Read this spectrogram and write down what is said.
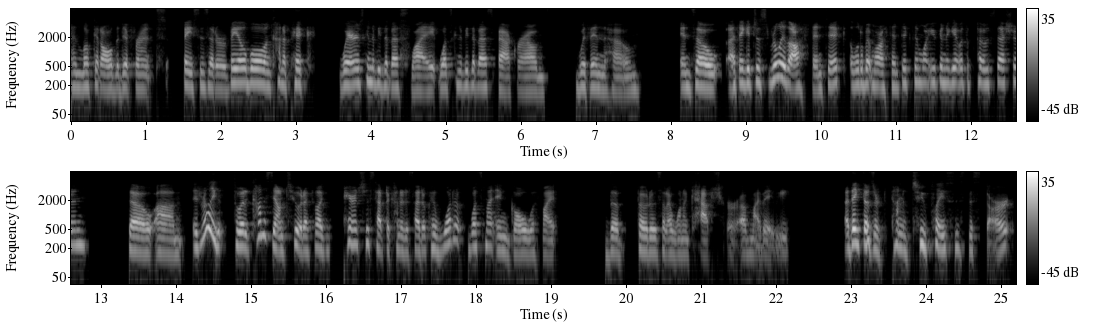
and look at all the different spaces that are available and kind of pick where's going to be the best light, what's going to be the best backgrounds within the home. And so I think it's just really the authentic, a little bit more authentic than what you're going to get with a post session. So um, it's really so when it comes down to it, I feel like parents just have to kind of decide, okay, what what's my end goal with my the photos that I want to capture of my baby. I think those are kind of two places to start.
